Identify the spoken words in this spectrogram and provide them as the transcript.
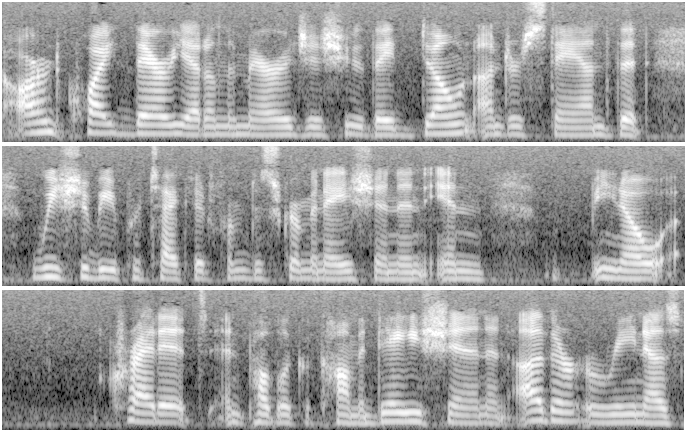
aren't quite there yet on the marriage issue. They don't understand that we should be protected from discrimination and in you know credit and public accommodation and other arenas,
